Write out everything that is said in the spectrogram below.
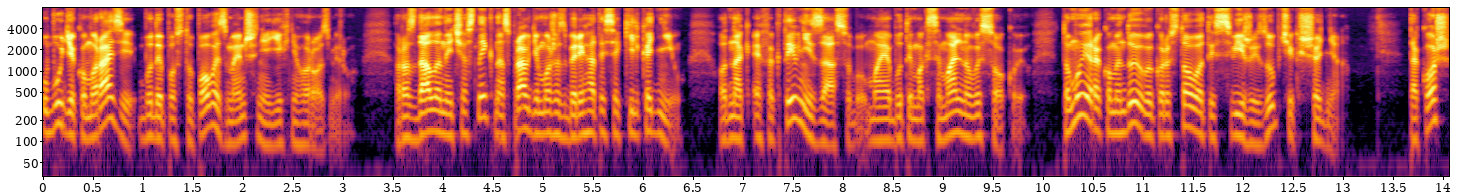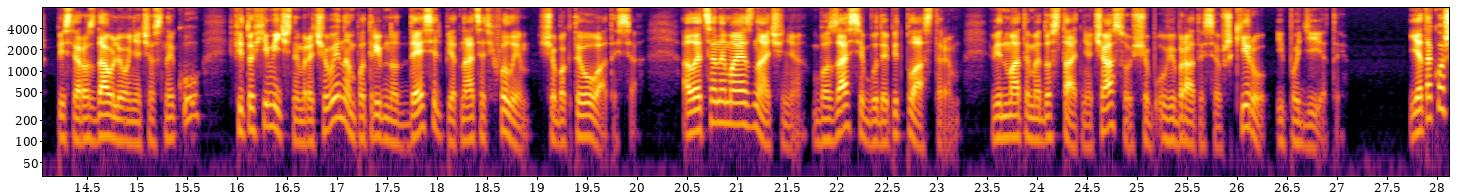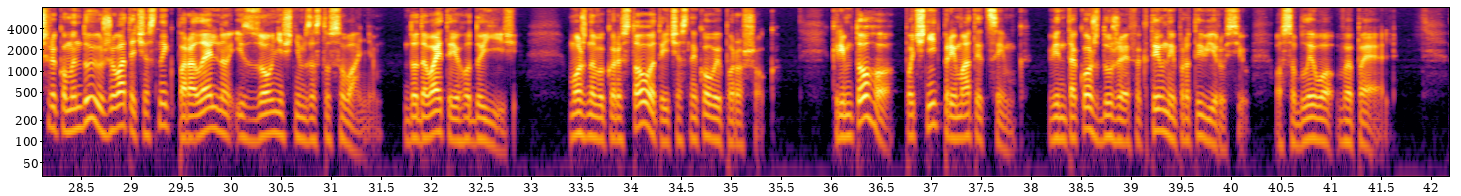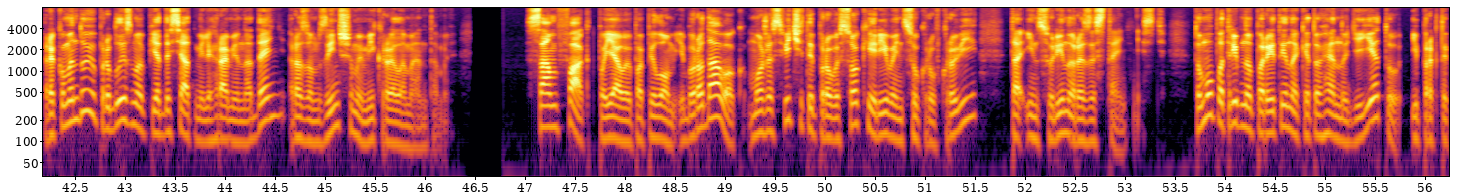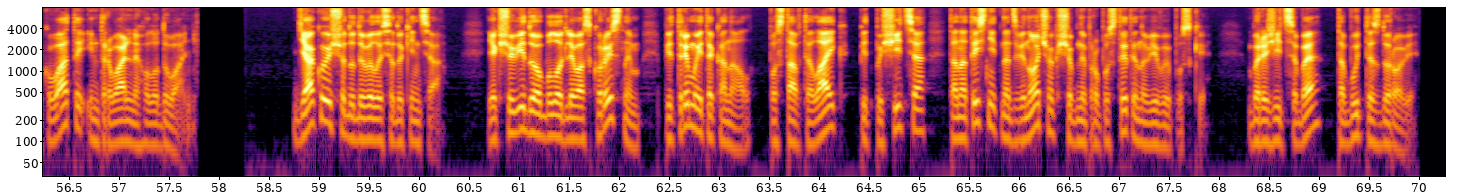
У будь-якому разі буде поступове зменшення їхнього розміру. Роздалений часник насправді може зберігатися кілька днів, однак ефективність засобу має бути максимально високою, тому я рекомендую використовувати свіжий зубчик щодня. Також після роздавлювання часнику фітохімічним речовинам потрібно 10-15 хвилин, щоб активуватися. Але це не має значення, бо засіб буде під пластирем. Він матиме достатньо часу, щоб увібратися в шкіру і подіяти. Я також рекомендую вживати часник паралельно із зовнішнім застосуванням. Додавайте його до їжі. Можна використовувати і часниковий порошок. Крім того, почніть приймати цимк. Він також дуже ефективний проти вірусів, особливо ВПЛ. Рекомендую приблизно 50 мг на день разом з іншими мікроелементами. Сам факт появи папілом і бородавок може свідчити про високий рівень цукру в крові та інсулінорезистентність, тому потрібно перейти на кетогенну дієту і практикувати інтервальне голодування. Дякую, що додивилися до кінця. Якщо відео було для вас корисним, підтримайте канал, поставте лайк, підпишіться та натисніть на дзвіночок, щоб не пропустити нові випуски. Бережіть себе та будьте здорові!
